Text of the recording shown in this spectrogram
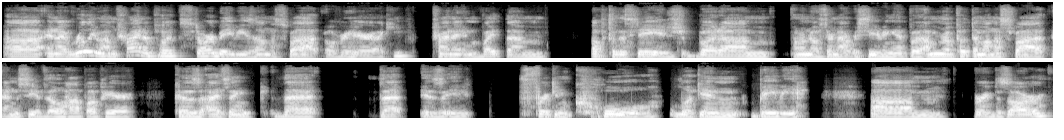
Uh, and I really, I'm trying to put Star Babies on the spot over here. I keep trying to invite them up to the stage, but um, I don't know if they're not receiving it. But I'm going to put them on the spot and see if they'll hop up here because I think that that is a freaking cool looking baby. Um, very bizarre,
